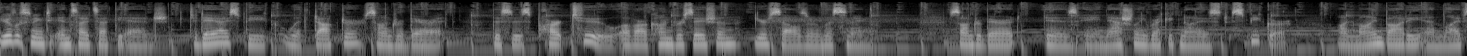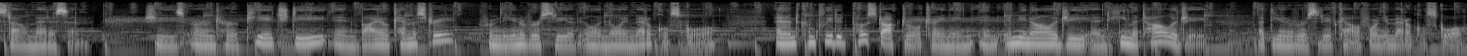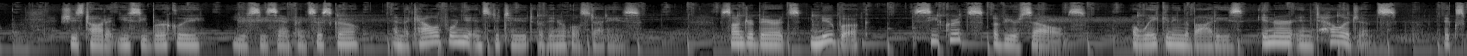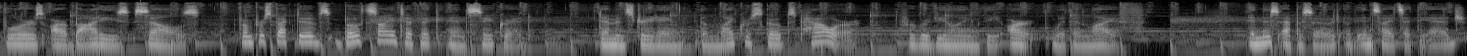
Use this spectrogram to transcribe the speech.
You're listening to Insights at the Edge. Today I speak with Dr. Sondra Barrett. This is part two of our conversation, Your Cells Are Listening. Sondra Barrett is a nationally recognized speaker on mind, body, and lifestyle medicine. She's earned her PhD in biochemistry from the University of Illinois Medical School and completed postdoctoral training in immunology and hematology at the University of California Medical School. She's taught at UC Berkeley, UC San Francisco, and the California Institute of Integral Studies. Sondra Barrett's new book, Secrets of Your Cells Awakening the Body's Inner Intelligence, explores our body's cells from perspectives both scientific and sacred, demonstrating the microscope's power for revealing the art within life. In this episode of Insights at the Edge,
